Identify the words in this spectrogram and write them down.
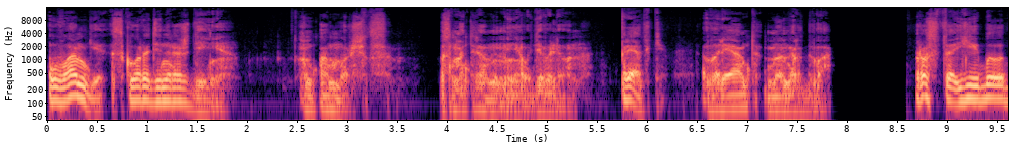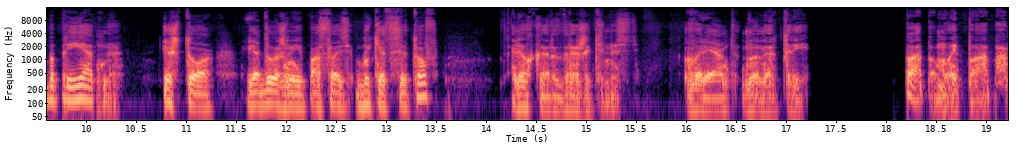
У Ванги скоро день рождения. Он поморщился. Посмотрел на меня удивленно. Прятки. Вариант номер два. Просто ей было бы приятно. И что, я должен ей послать букет цветов? Легкая раздражительность. Вариант номер три. «Папа мой папа,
